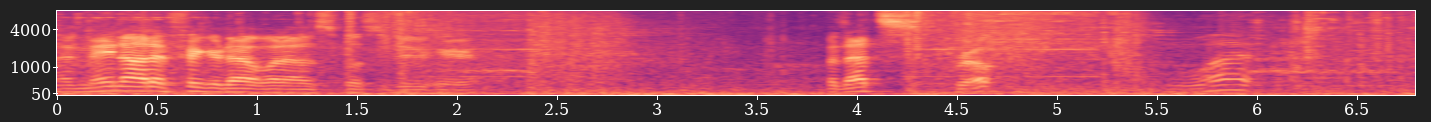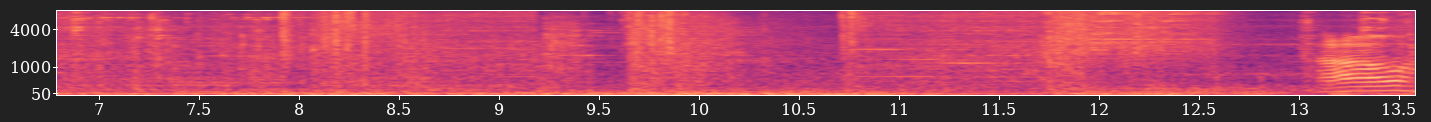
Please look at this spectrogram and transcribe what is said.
I may not have figured out what I was supposed to do here. But that's broke. What? How?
